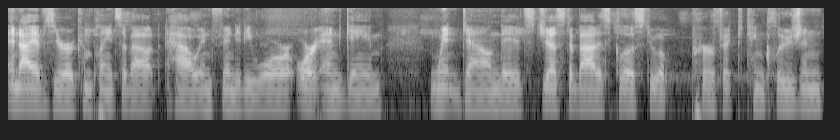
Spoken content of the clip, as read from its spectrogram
and I have zero complaints about how Infinity War or Endgame went down. It's just about as close to a perfect conclusion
